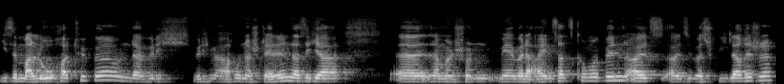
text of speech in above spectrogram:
diese Malocher-Type und da würde ich, würde ich mir auch unterstellen, dass ich ja äh, sagen wir schon mehr über den Einsatz gekommen bin als, als über das Spielerische,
